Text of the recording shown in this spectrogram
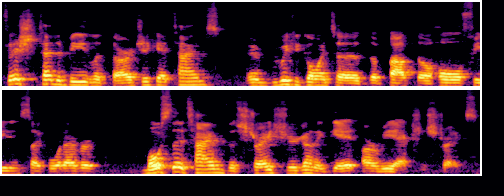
Fish tend to be lethargic at times we could go into the, about the whole feeding cycle, whatever. Most of the time, the strikes you're going to get are reaction strikes.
